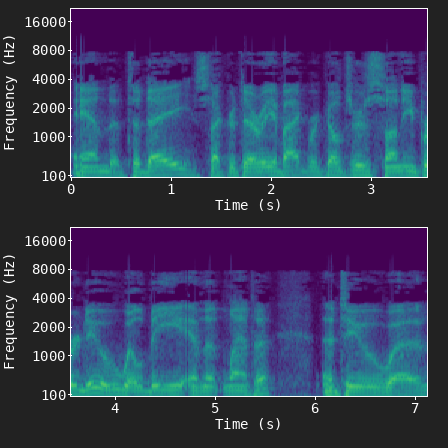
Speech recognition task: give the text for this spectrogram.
And today, Secretary of Agriculture Sonny Perdue will be in Atlanta uh, to uh,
